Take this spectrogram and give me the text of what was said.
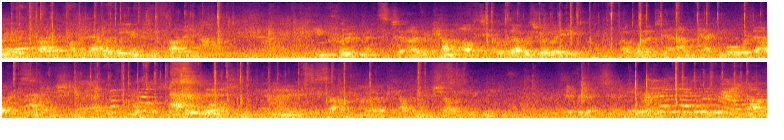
really find commonality and to find improvements to overcome obstacles. I was really, I wanted to unpack more with Alex everyday. Um,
